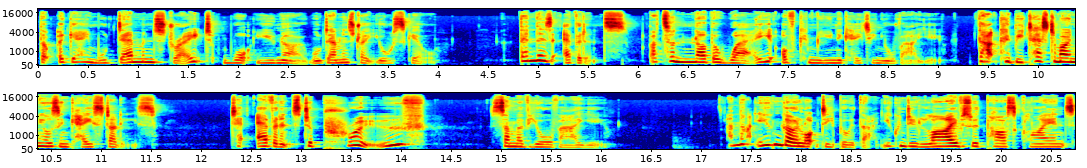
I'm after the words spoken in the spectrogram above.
that again will demonstrate what you know, will demonstrate your skill. Then there's evidence. That's another way of communicating your value. That could be testimonials and case studies to evidence to prove some of your value. And that you can go a lot deeper with that. You can do lives with past clients,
